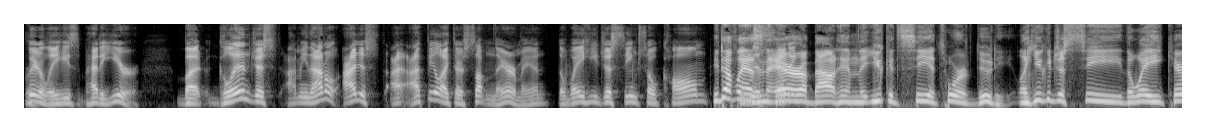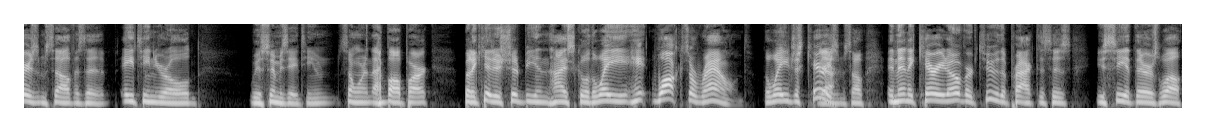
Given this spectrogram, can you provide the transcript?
Clearly, he's had a year, but Glenn just, I mean, I don't, I just, I, I feel like there's something there, man. The way he just seems so calm. He definitely has an this air about him that you could see a tour of duty. Like you could just see the way he carries himself as a 18 year old. We assume he's 18, somewhere in that ballpark. But a kid who should be in high school, the way he walks around, the way he just carries Yeah. himself, and then it carried over to the practices. You see it there as well.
